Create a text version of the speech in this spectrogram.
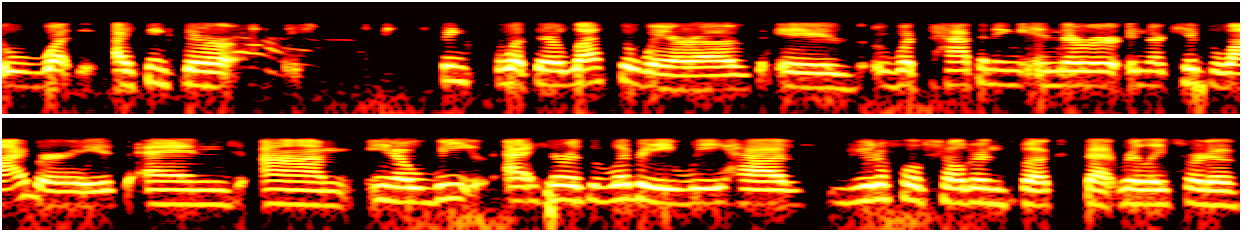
what I think they're think what they're less aware of is what's happening in their in their kids' libraries. And um, you know, we at Heroes of Liberty we have beautiful children's books that really sort of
